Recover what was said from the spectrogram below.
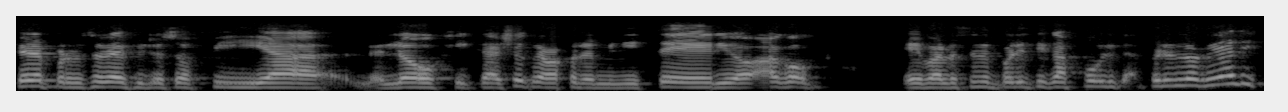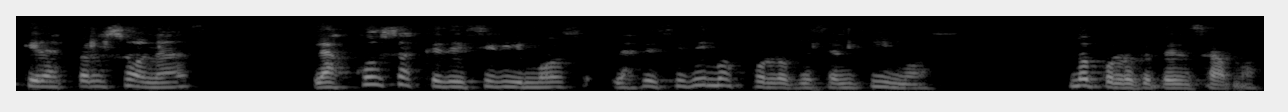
yo era profesora de filosofía, lógica, yo trabajo en el ministerio, hago evaluación de políticas públicas, pero lo real es que las personas, las cosas que decidimos, las decidimos por lo que sentimos no por lo que pensamos.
